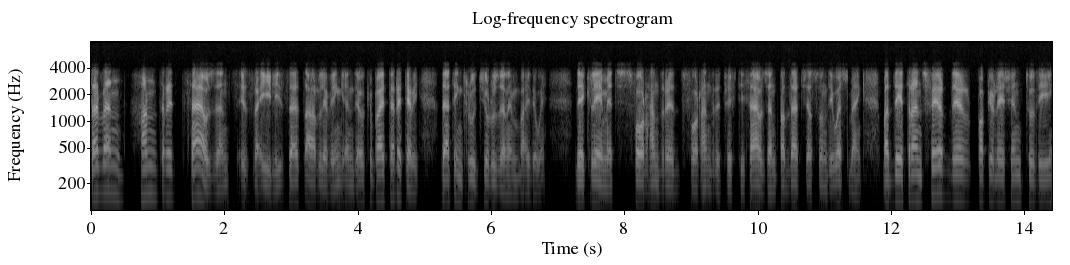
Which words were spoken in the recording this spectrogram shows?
700,000 Israelis that are living in the occupied territory. That includes Jerusalem, by the way. They claim it's 400, 450,000, but that's just on the West Bank. But they transferred their population to the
